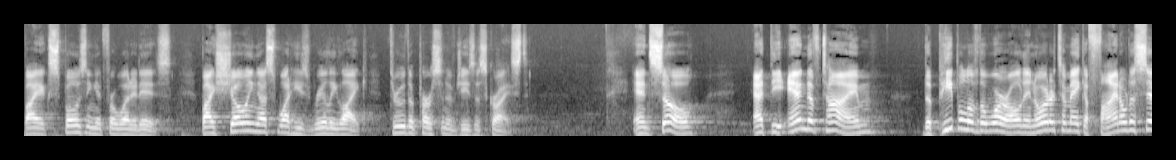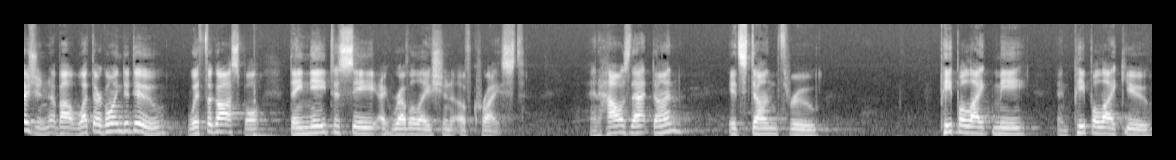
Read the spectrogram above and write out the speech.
By exposing it for what it is, by showing us what He's really like through the person of Jesus Christ. And so, at the end of time, the people of the world, in order to make a final decision about what they're going to do with the gospel, they need to see a revelation of Christ. And how is that done? It's done through people like me and people like you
